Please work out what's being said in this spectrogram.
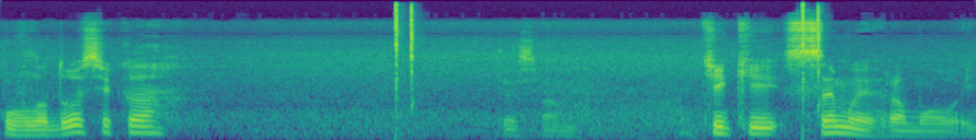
У Владосіка Те саме. тільки 7-грамовий.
